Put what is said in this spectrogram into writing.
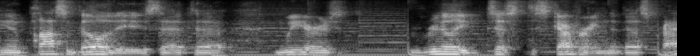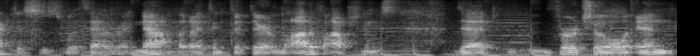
you know possibilities that uh, we are really just discovering the best practices with that right now. But I think that there are a lot of options that virtual and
